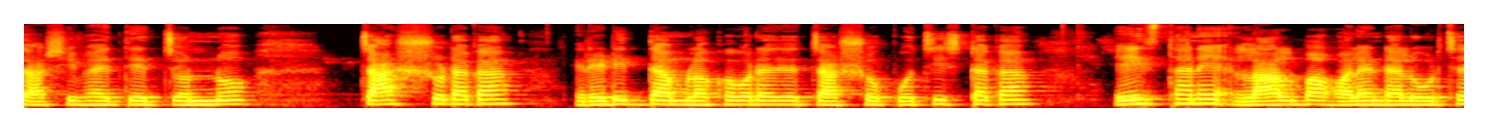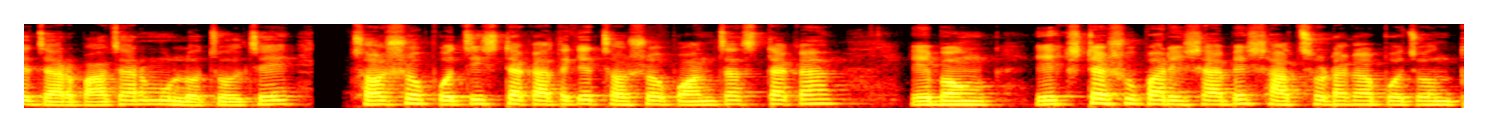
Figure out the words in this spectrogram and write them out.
চাষি ভাইদের জন্য চারশো টাকা, রেডির দাম লক্ষ্য করা যায় চারশো পঁচিশ টাকা। এই স্থানে লাল বা হল্যান্ড আলু উঠছে, যার বাজার মূল্য চলছে ছশো পঁচিশ টাকা থেকে ছশো পঞ্চাশ টাকা এবং এক্সট্রা সুপার হিসাবে সাতশো টাকা পর্যন্ত।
